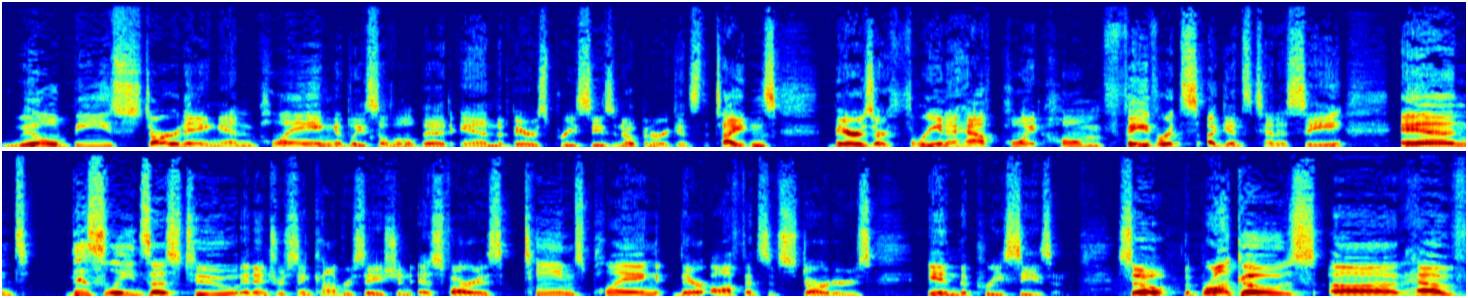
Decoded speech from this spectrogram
will be starting and playing at least a little bit in the Bears preseason opener against the Titans. Bears are three and a half point home favorites against Tennessee. And this leads us to an interesting conversation as far as teams playing their offensive starters in the preseason. So the Broncos uh, have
